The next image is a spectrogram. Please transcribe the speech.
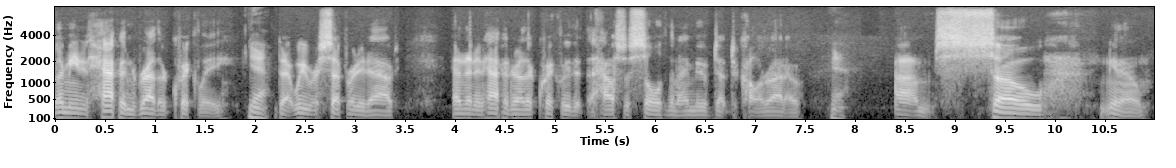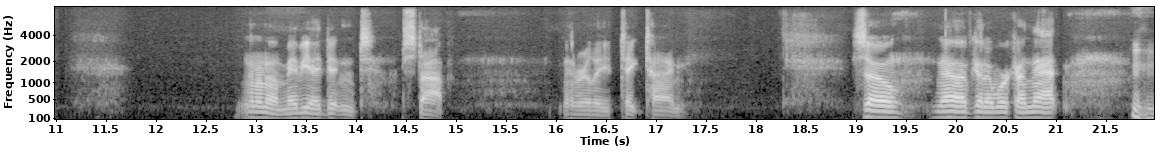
I mean it happened rather quickly. Yeah. That we were separated out and then it happened rather quickly that the house was sold and then I moved up to Colorado. Yeah. Um so, you know, I don't know, maybe I didn't stop and really take time. So, now I've got to work on that hmm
